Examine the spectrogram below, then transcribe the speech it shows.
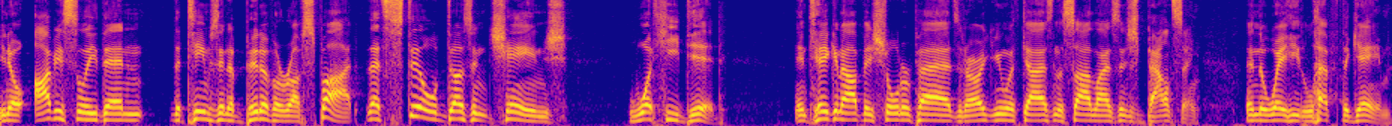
You know, obviously, then the team's in a bit of a rough spot. That still doesn't change what he did and taking off his shoulder pads and arguing with guys on the sidelines and just bouncing and the way he left the game.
